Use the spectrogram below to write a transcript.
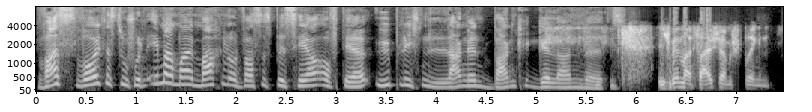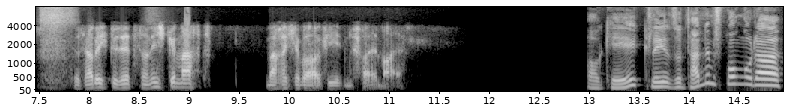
Was wolltest du schon immer mal machen und was ist bisher auf der üblichen langen Bank gelandet? Ich will mal Fallschirm springen. Das habe ich bis jetzt noch nicht gemacht, mache ich aber auf jeden Fall mal. Okay, so Tandemsprung oder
